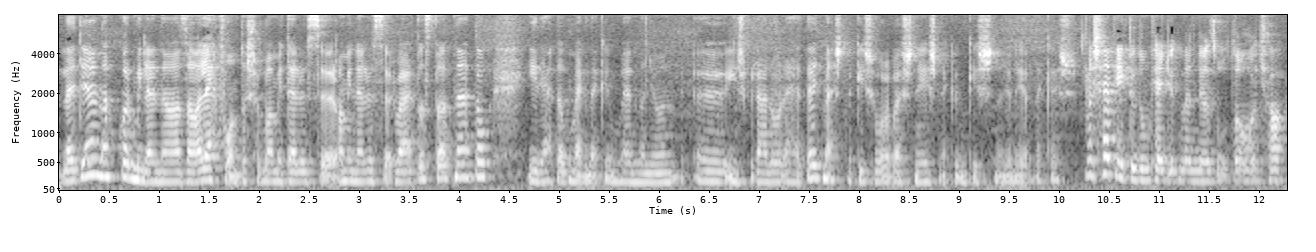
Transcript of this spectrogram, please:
legyen, akkor mi lenne az a legfontosabb, amit először, amin először változtatnátok? Írjátok meg nekünk, mert nagyon ö, inspiráló lehet egymásnak is olvasni, és nekünk is nagyon érdekes. És hát így tudunk együtt menni az úton, hogyha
